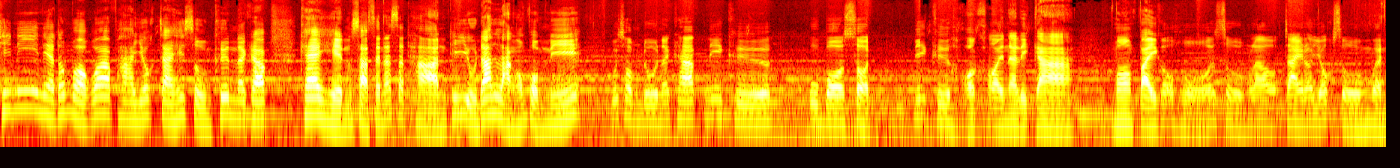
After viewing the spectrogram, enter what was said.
ที่นี่เนี่ยต้องบอกว่าพายกใจให้สูงขึ้นนะครับ แค่เห็นศาสนสถานที่อยู่ด้านหลังของผมนี้ผู้ชมดูนะครับ นี่คืออุโบสถ นี่คือหอคอยนาฬิกา มองไปก็โอ้โหสูงเราใจเรายกสูงเหมือน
